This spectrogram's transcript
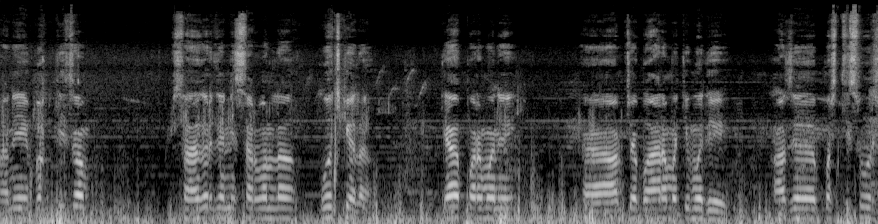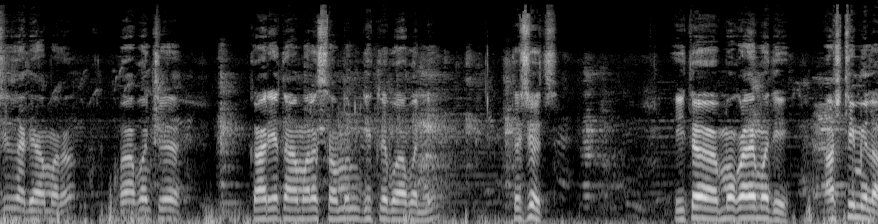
आणि भक्तीचा सागर त्यांनी सर्वांना पोच केला त्याप्रमाणे आमच्या बारामतीमध्ये आज पस्तीस वर्ष झाले आम्हाला. बाबांच्या कार्यात आम्हाला सामावून घेतले बाबांनी. तसेच इथं मोगाळ्यामध्ये अष्टमीला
